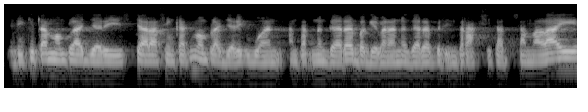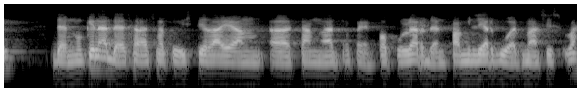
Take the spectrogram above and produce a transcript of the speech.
Jadi kita mempelajari secara singkat mempelajari hubungan antar negara, bagaimana negara berinteraksi satu sama lain, dan mungkin ada salah satu istilah yang eh, sangat apa ya, populer dan familiar buat mahasiswa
